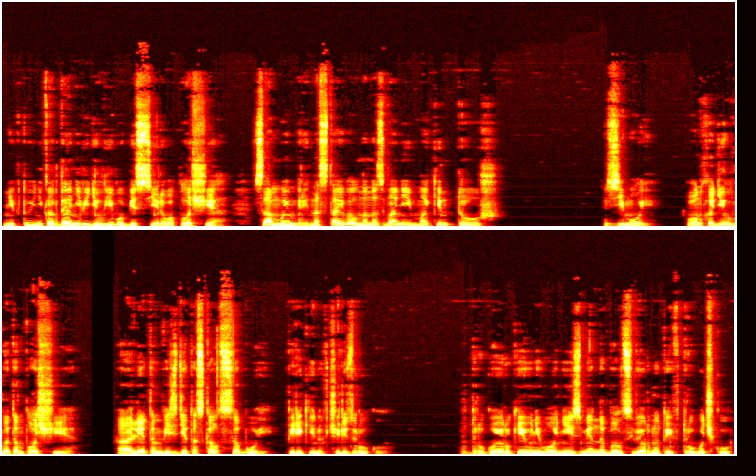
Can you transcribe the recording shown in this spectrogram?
Никто и никогда не видел его без серого плаща. Сам Эмбри настаивал на названии «Макинтош». Зимой он ходил в этом плаще, а летом везде таскал с собой, перекинув через руку. В другой руке у него неизменно был свернутый в трубочку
